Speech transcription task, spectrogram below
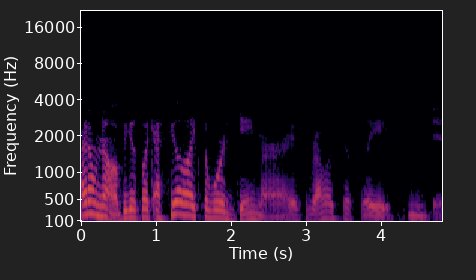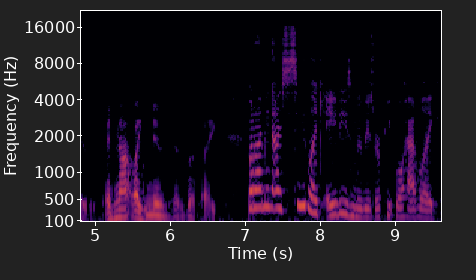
I don't know because like I feel like the word gamer is relatively new. It's not like new new, but like But I mean, I see like 80s movies where people have like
